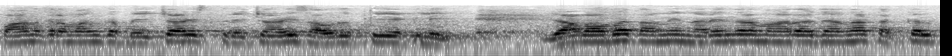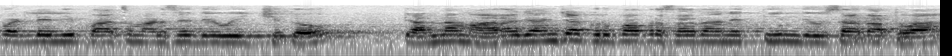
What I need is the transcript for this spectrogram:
पान क्रमांक बेचाळीस त्रेचाळीस आवृत्ती ऐकली याबाबत आम्ही नरेंद्र महाराजांना टक्कल पडलेली पाच माणसे देऊ इच्छितो. त्यांना महाराजांच्या कृपाप्रसादाने तीन दिवसात अथवा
